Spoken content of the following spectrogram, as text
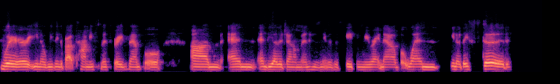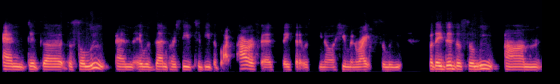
where you know we think about Tommie Smith, for example, um, and and the other gentleman whose name is escaping me right now. But when you know they stood and did the the salute, and it was then perceived to be the Black Power fist, they said it was you know a human rights salute. But they did the salute, um,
